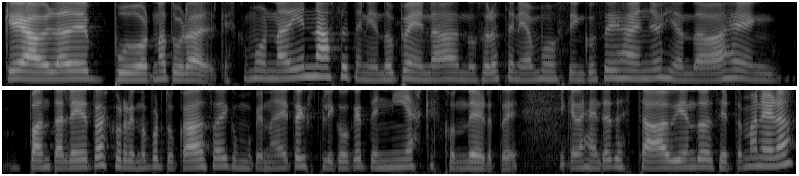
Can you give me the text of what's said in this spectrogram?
que habla de pudor natural, que es como nadie nace teniendo pena. Nosotros teníamos 5 o 6 años y andabas en pantaletas corriendo por tu casa y como que nadie te explicó que tenías que esconderte y que la gente te estaba viendo de cierta manera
